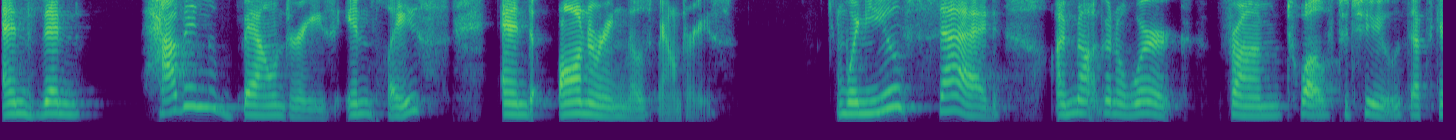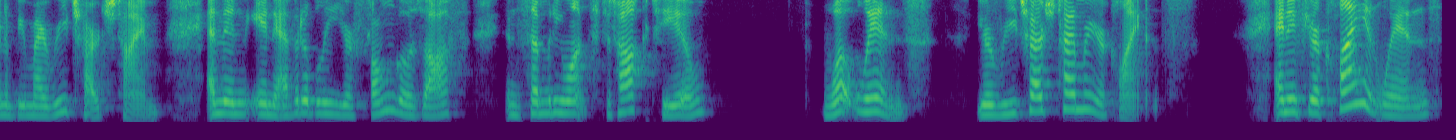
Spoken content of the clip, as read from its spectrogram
and then having boundaries in place and honoring those boundaries. When you've said, I'm not going to work from 12 to 2, that's going to be my recharge time. And then inevitably your phone goes off and somebody wants to talk to you. What wins? Your recharge time or your clients? And if your client wins,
